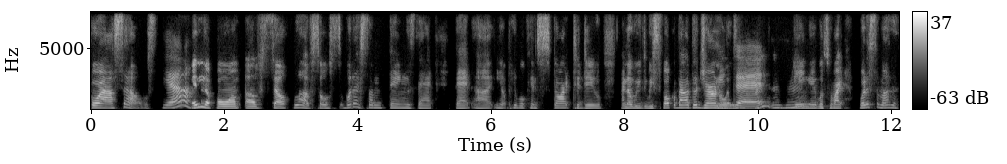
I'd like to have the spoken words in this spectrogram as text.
for ourselves. Yeah. In the form of self-love. So what are some things that that uh you know people can start to do? I know we we spoke about the journaling. Mm-hmm. Being able to write. What are some other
